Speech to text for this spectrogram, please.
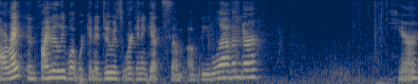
All right, and finally what we're going to do is we're going to get some of the lavender here.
